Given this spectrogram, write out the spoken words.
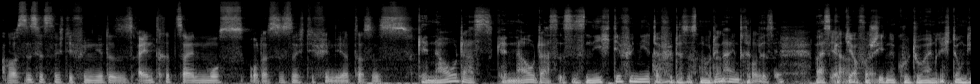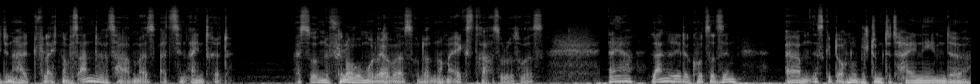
Aber es ist jetzt nicht definiert, dass es Eintritt sein muss oder es ist nicht definiert, dass es. Genau das, genau das. Es ist nicht definiert dafür, dass es nur den Eintritt okay. ist. Weil es ja, gibt ja auch verschiedene Kultureinrichtungen, die dann halt vielleicht noch was anderes haben als, als den Eintritt. Weißt du, eine Führung genau, oder ja. sowas oder nochmal Extras oder sowas. Naja, lange Rede, kurzer Sinn. Ähm, es gibt auch nur bestimmte teilnehmende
